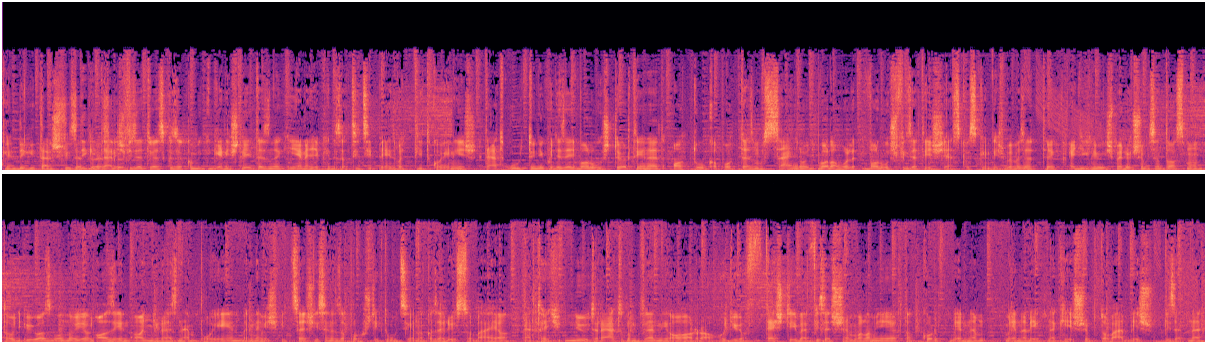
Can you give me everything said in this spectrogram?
Ilyen digitális fizetőeszköz. digitális fizetőeszközök, amik igenis léteznek, ilyen egyébként ez a cici pénz vagy titcoin is. Tehát úgy tűnik, hogy ez egy valós történet, attól kapott ez most szányra, hogy valahol valós fizetési eszközként is bevezették. Egyik nő ismerősöm viszont azt mondta, hogy ő azt gondolja, hogy azért annyira ez nem poén, meg nem is vicces, hiszen ez a prostitúciónak az előszobája. Mert ha egy nőt rá tudunk venni arra, hogy ő a testével fizessen valamiért, akkor miért nem, miért ne lépne később tovább és fizetne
